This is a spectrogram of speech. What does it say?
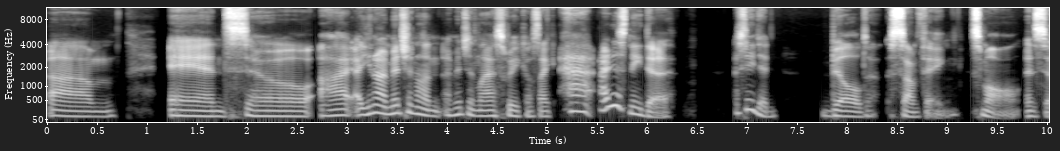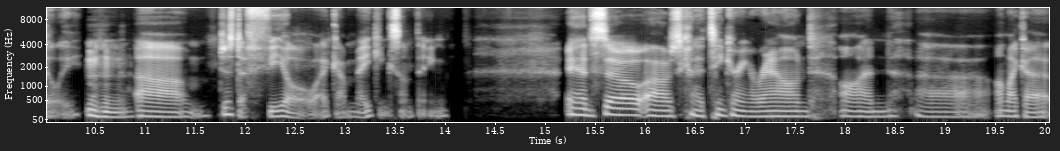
Um, and so I, you know, I mentioned on I mentioned last week I was like, ah, I just need to, I just need to build something small and silly, mm-hmm. um, just to feel like I'm making something. And so uh, I was just kind of tinkering around on uh, on like a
